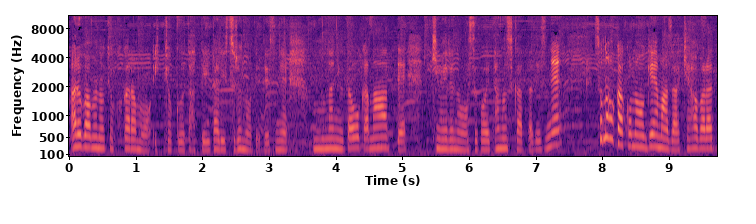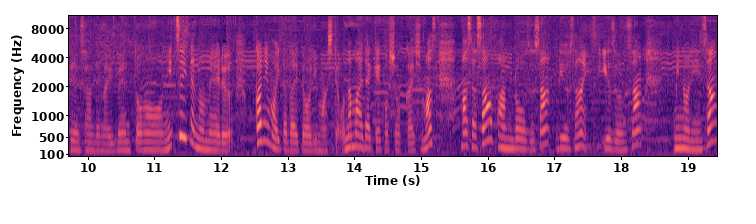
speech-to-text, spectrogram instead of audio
アルバムの曲からも1曲歌っていたりするのでですねもう何歌おうかなって決めるのもすごい楽しかったですね。その他このゲーマーズ秋葉原店さんでのイベントのについてのメール他にもいただいておりましてお名前だけご紹介しますマサさんファンローズさんリュウさんゆずんさんみのりんさん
